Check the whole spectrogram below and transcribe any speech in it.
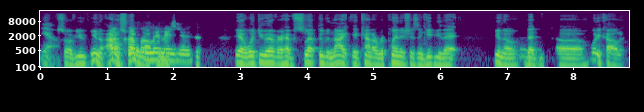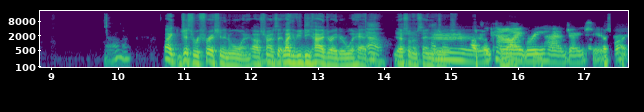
Yeah. So if you, you know, I don't a sweat cup of lemon juice. Yeah, what you ever have slept through the night, it kind of replenishes and give you that, you know, that uh, what do you call it? I don't know like just refreshing in the morning. I was trying to say, like if you dehydrate or what have you. Oh, That's yeah. what I'm saying. Mm, kind of like rehydration. That's right.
